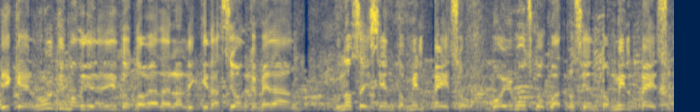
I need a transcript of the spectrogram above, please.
y que el último dinerito todavía de la liquidación que me dan, unos 600 mil pesos, voy y busco 400 mil pesos,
